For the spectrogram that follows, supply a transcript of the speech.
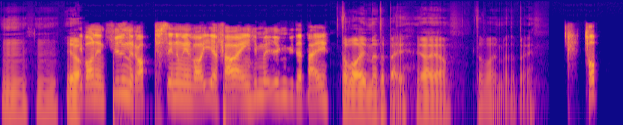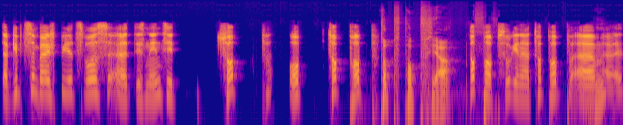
Mhm, ja. Die waren in vielen Rap-Sendungen, war IRV eigentlich immer irgendwie dabei. Da war immer dabei, ja, ja. Da war immer dabei. Top, da gibt's zum Beispiel jetzt was, äh, das nennt sich Top Op, Top Pop. Top Pop, ja. Top Pop, so genau, Top Pop. Ähm, mhm. Äh,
